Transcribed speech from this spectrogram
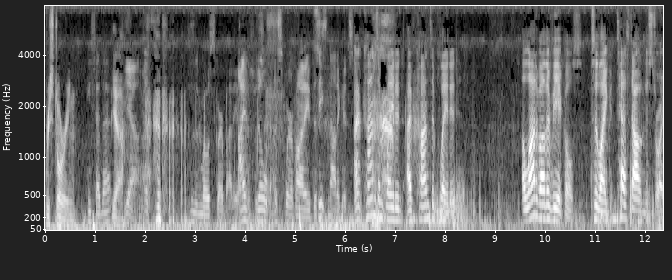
restoring. He said that. Yeah. Yeah, it's, This is the most square body. I've I've built a square body. This See, is not a good start. I've contemplated. I've contemplated a lot of other vehicles to like test out and destroy.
